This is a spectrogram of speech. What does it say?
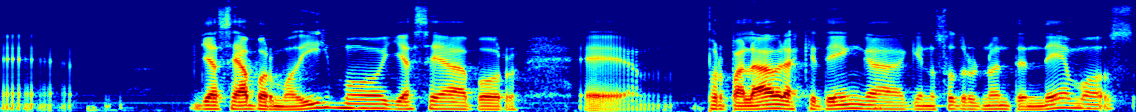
eh, ya sea por modismo, ya sea por por palabras que tenga que nosotros no entendemos,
